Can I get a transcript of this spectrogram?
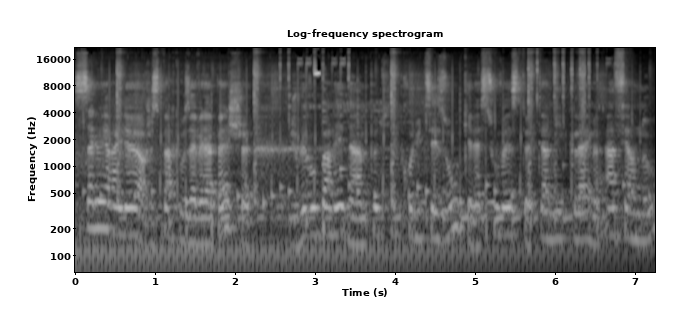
Salut les riders, j'espère que vous avez la pêche. Je voulais vous parler d'un petit produit de saison qui est la sous-veste Thermic Climb Inferno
